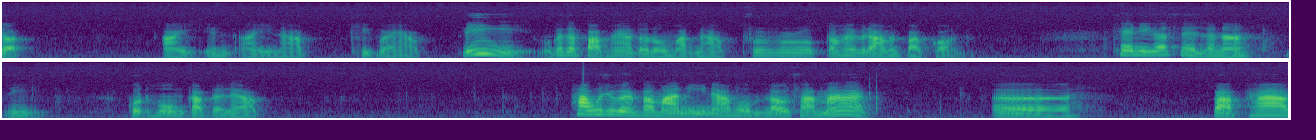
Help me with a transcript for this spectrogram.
dot i n i นะครับ คลิกไปครับ นี่มันก็จะปรับให้อัตโนมัตินะครับฟึบๆต้องให้เวลามันปรับก่อน ค่นี้ก็เสร็จแล้วนะ นี่ กดโฮมกลับได้เลยครับ ภาพก็จะเป็นประมาณนี้นะผม เราสามารถ เอ่อ ปรับภาพ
